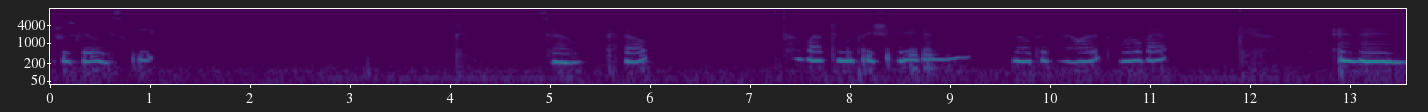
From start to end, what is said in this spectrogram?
Which was really sweet. So I felt so loved and appreciated and melted my heart a little bit. And then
